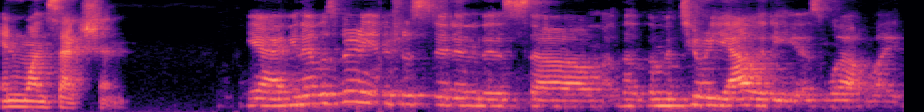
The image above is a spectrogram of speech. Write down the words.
in one section. Yeah, I mean, I was very interested in this, um, the, the materiality as well. Like,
